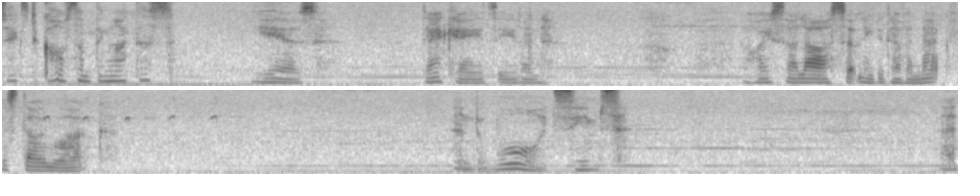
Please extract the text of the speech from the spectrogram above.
It takes to carve something like this? Years. Decades, even. The Hoysala certainly did have a knack for stonework. And the war, it seems. That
